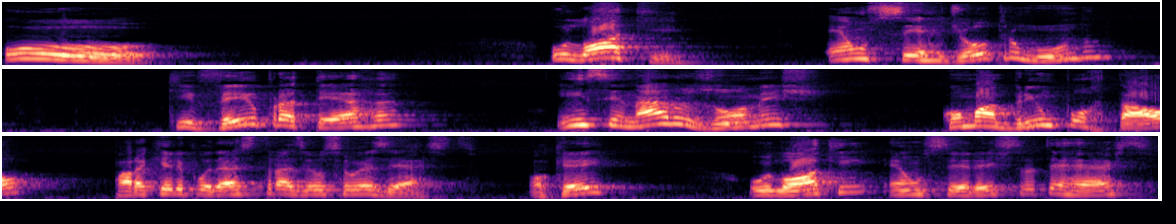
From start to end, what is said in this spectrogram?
o, o Loki é um ser de outro mundo que veio para a Terra ensinar os homens como abrir um portal para que ele pudesse trazer o seu exército, ok? O Loki é um ser extraterrestre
